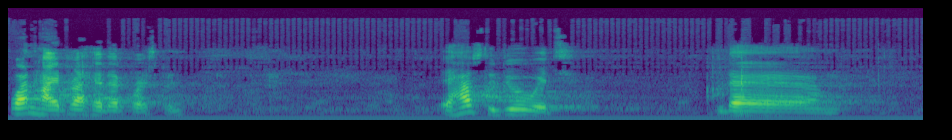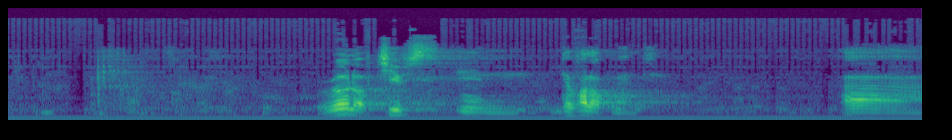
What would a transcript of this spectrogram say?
one Hydra headed question. It has to do with the role of chiefs in development. Uh,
